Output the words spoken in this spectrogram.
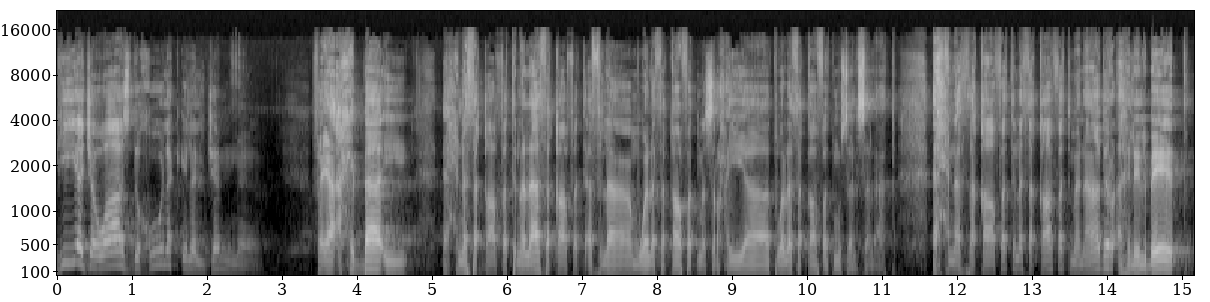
هي جواز دخولك إلى الجنة. فيا أحبائي إحنا ثقافتنا لا ثقافة أفلام ولا ثقافة مسرحيات ولا ثقافة مسلسلات. إحنا ثقافتنا ثقافة منابر أهل البيت.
